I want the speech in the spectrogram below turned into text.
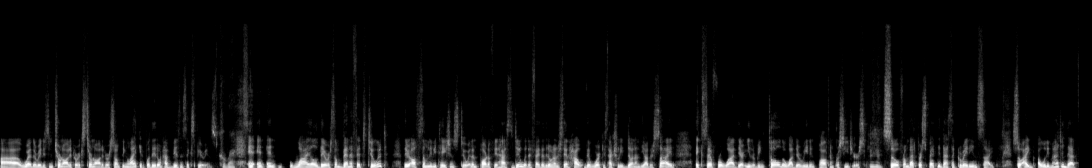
uh, whether it is internal audit or external audit or something like it, but they don't have business experience. Correct. And and, and while there are some benefits to it, there are also some limitations to it, and part of it has to do with the fact that they don't understand how the work is actually done on the other side, except for what they're either being told or what they're reading policy and procedures. Mhm. So from that perspective, that's a great insight. So I, I will imagine that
